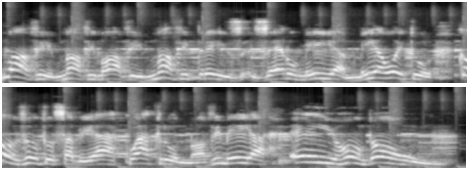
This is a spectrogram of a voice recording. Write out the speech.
999930668. Conjunto Sabiá 496 em Rondon.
